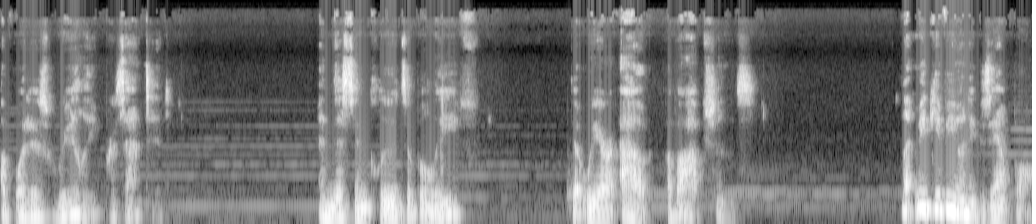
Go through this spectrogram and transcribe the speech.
of what is really presented. And this includes a belief that we are out of options. Let me give you an example.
